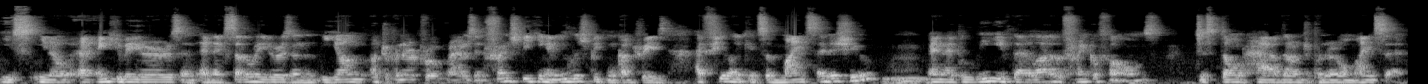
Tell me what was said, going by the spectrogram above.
you know uh, incubators and, and accelerators and young entrepreneur programs in French speaking and English speaking countries. I feel like it's a mindset issue, Mm, and I believe that a lot of the francophones just don't have that entrepreneurial mindset.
